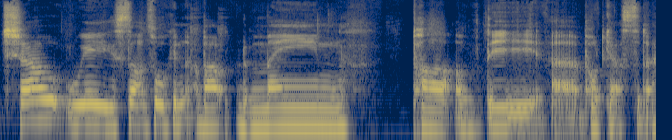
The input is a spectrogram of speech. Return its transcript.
Shall we start talking about the main part of the uh, podcast today?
